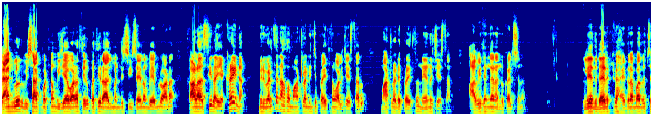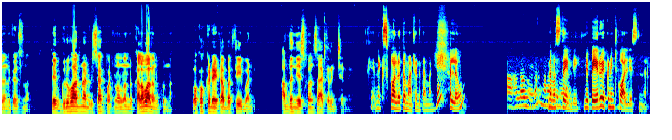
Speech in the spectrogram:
బెంగళూరు విశాఖపట్నం విజయవాడ తిరుపతి రాజమండ్రి శ్రీశైలం వేములవాడ కాళహస్తి ఇలా ఎక్కడైనా మీరు వెళితే నాతో మాట్లాడించే ప్రయత్నం వాళ్ళు చేస్తారు. మాట్లాడే ప్రయత్నం నేను చేస్తాను. ఆ విధంగా నన్ను కలిసిన లేదు డైరెక్ట్గా హైదరాబాద్ వచ్చి నన్ను కలిసిన రేపు గురువారం నాడు విశాఖపట్నంలో నన్ను కలవాలనుకున్నా ఒక్కొక్క డేట్ ఆఫ్ బర్త్ ఇవ్వండి. అర్థం చేసుకొని సహకరించండి. నెక్స్ట్ కాల్తో మాట్లాడదామండి. Hello hello madam. నమస్తే అండి. మీ పేరు ఎక్కడి నుంచి కాల్ చేస్తున్నారు?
